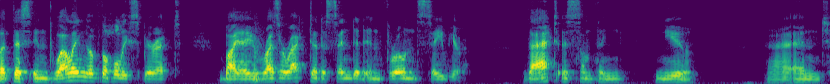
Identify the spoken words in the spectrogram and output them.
but this indwelling of the Holy Spirit by a resurrected, ascended, enthroned Savior that is something new. Uh, and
